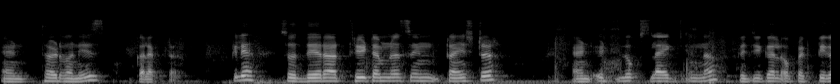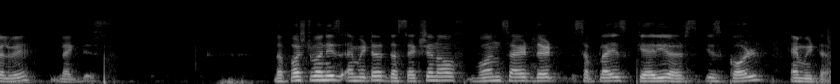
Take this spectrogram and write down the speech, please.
and third one is collector clear? So there are three terminals in transistor and it looks like in a physical or practical way like this. The first one is emitter the section of one side that supplies carriers is called emitter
